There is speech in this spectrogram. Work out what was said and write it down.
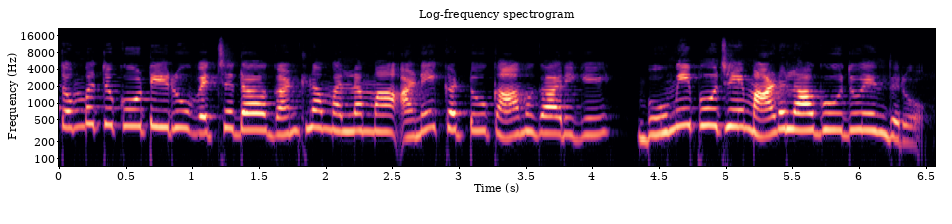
ತೊಂಬತ್ತು ಕೋಟಿ ರು ವೆಚ್ಚದ ಗಂಟ್ಲ ಮಲ್ಲಮ್ಮ ಅಣೆಕಟ್ಟು ಕಾಮಗಾರಿಗೆ ಭೂಮಿ ಪೂಜೆ ಮಾಡಲಾಗುವುದು ಎಂದರು.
